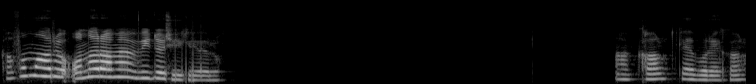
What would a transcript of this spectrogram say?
kafam ağrıyor ona rağmen video çekiyorum. Aa, Karl gel buraya Karl.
